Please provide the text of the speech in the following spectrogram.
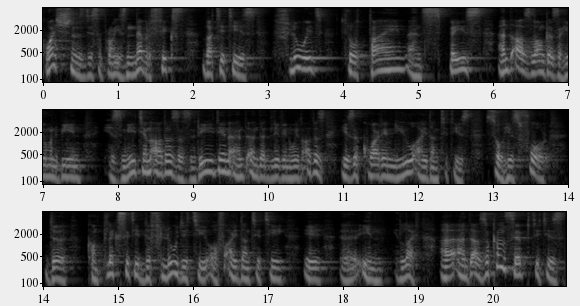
questions this problem, is never fixed, but it is fluid through time and space, and as long as a human being is meeting others, is reading and, and then living with others, is acquiring new identities. So he's for the complexity, the fluidity of identity uh, in, in life. Uh, and as a concept, it is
